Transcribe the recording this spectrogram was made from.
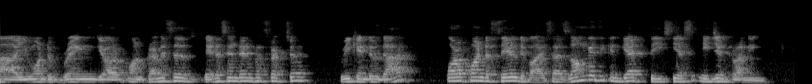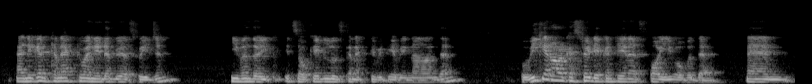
Uh, you want to bring your on-premises data center infrastructure, we can do that, or a point of sale device, as long as you can get the ECS agent running and you can connect to an AWS region, even though it's okay to lose connectivity every now and then, we can orchestrate your containers for you over there. And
